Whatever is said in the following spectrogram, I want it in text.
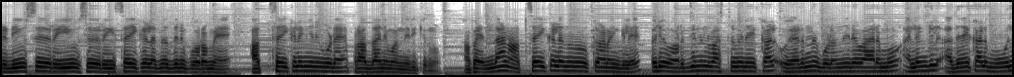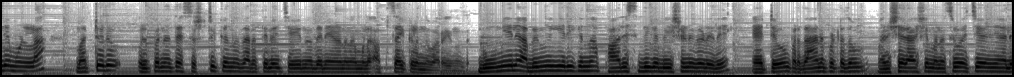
റെഡ്യൂസ് റീയൂസ് റീസൈക്കിൾ എന്നതിന് പുറമെ അപ്സൈക്ലിങ്ങിന് കൂടെ പ്രാധാന്യം വന്നിരിക്കുന്നു. അപ്പോൾ എന്താണ് അപ്സൈക്കിൾ എന്ന് നോക്കുകയാണെങ്കിൽ ഒരു ഒറിജിനൽ വസ്തുവിനേക്കാൾ ഉയർന്ന ഗുണനിലവാരമോ അല്ലെങ്കിൽ അതിനേക്കാൾ മൂല്യമുള്ള മറ്റൊരു ഉൽപ്പന്നത്തെ സൃഷ്ടിക്കുന്ന തരത്തിൽ ചെയ്യുന്നതിനെയാണ് നമ്മൾ അപ്സൈക്കിൾ എന്ന് പറയുന്നത്. ഭൂമിയിൽ അഭിമുഖീകരിക്കുന്ന പാരിസ്ഥിതിക ഭീഷണികളിൽ ഏറ്റവും പ്രധാനപ്പെട്ടതും മനുഷ്യരാശി മനസ്സിൽ വെച്ച് കഴിഞ്ഞാൽ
